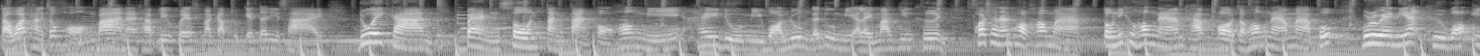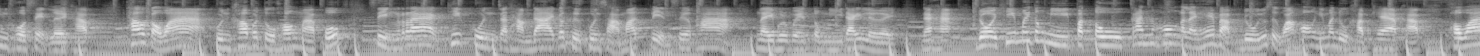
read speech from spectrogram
แต่ว่าทางเจ้าของบ้านนะครับรีเควสต์มากับ Together Design ด้วยการแบ่งโซนต่างๆ ของห้องนี้ให้ดูมีวอลลุ่มและดูมีอะไรมากยิ่งขึ้น เพราะฉะนั้นพอเข้ามาตรงนี้คือห้องน้ำครับ ออกจากห้องน้ำมาปุ๊บบริเวณนี้คือ walk in closet เลยครับ เท่ากับว่าคุณเข้าประตูห้องมาปุ๊บ สิ่งแรกที่คุณจะทำได้ก็คือคุณสามารถเปลี่ยนเสื้อผ้าในบริเวณตรงนี้ได้เลยนะฮะ โดยที่ไม่ต้องมีประตูกั้นห้องอะไรให้แบบดูรู้สึกว่าห้องนี้มันดูคับแคบครับ เพราะว่า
